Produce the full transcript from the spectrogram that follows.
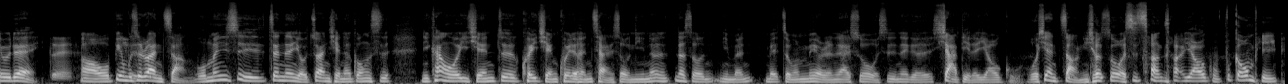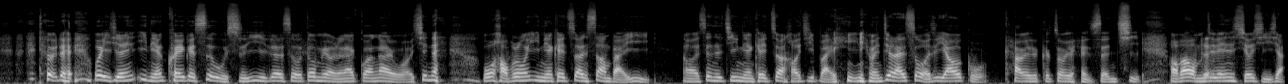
对不对？对哦，我并不是乱涨，我们是真的有赚钱的公司。你看我以前这亏钱亏得很惨的时候，你那那时候你们没怎么没有人来说我是那个下跌的妖股？我现在涨你就说我是上涨妖股，不公平，对不对？我以前一年亏个四五十亿的时候都没有人来关爱我，现在我好不容易一年可以赚上百亿啊，甚至今年可以赚好几百亿，你们就来说我是妖股，他们作业很生气。好吧，我们这边休息一下，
